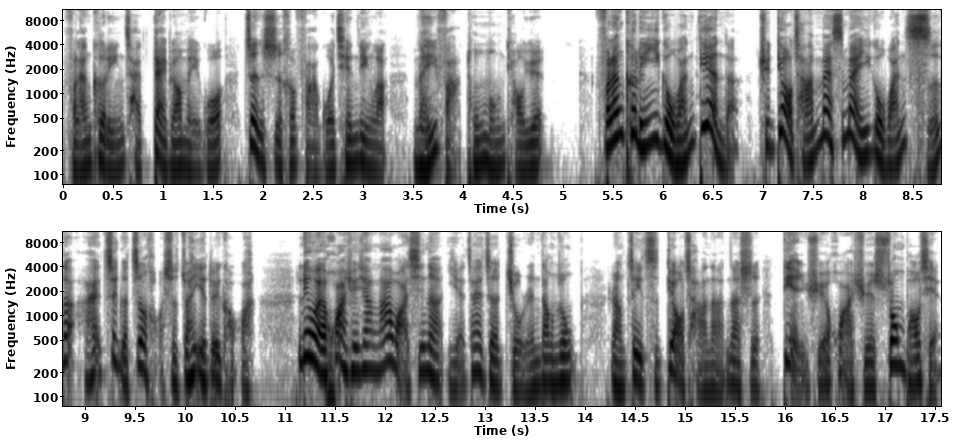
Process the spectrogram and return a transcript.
富兰克林才代表美国正式和法国签订了美法同盟条约。富兰克林一个玩电的去调查麦斯麦一个玩磁的，哎，这个正好是专业对口啊。另外，化学家拉瓦锡呢也在这九人当中，让这次调查呢那是电学化学双保险。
